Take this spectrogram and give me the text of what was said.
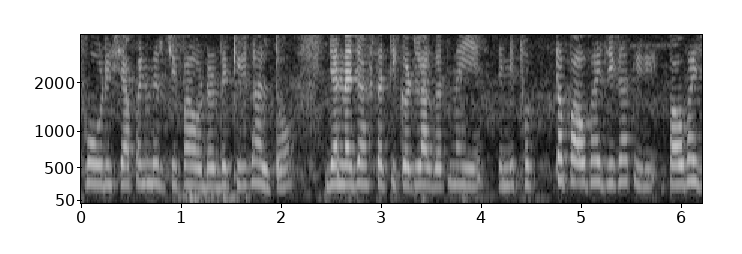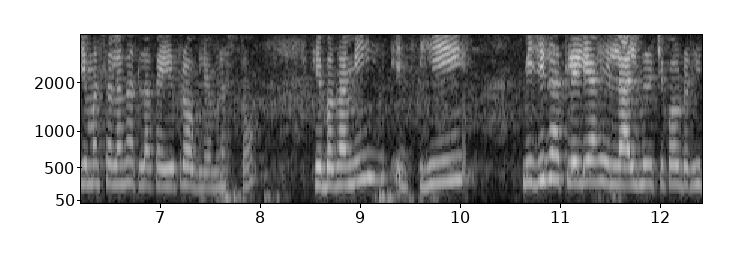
थोडीशी आपण मिरची पावडर देखील घालतो. ज्यांना जास्त तिखट लागत नाही आहे त्यांनी फक्त पावभाजी घातली पावभाजी मसाला घातला काही प्रॉब्लेम नसतो. हे बघा मी ही मी जी घातलेली आहे लाल मिरची पावडर ही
